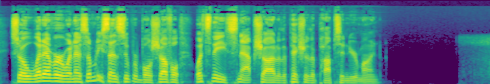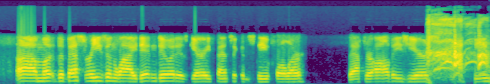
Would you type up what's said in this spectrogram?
so whatever when somebody says Super Bowl Shuffle, what's the snapshot or the picture that pops into your mind? Um, the best reason why I didn't do it is Gary Fencik and Steve Fuller. After all these years being,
